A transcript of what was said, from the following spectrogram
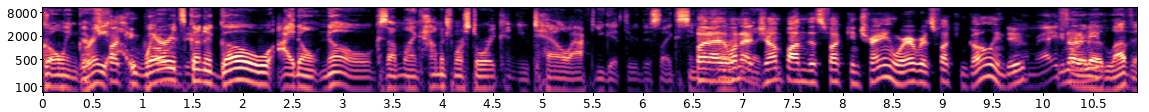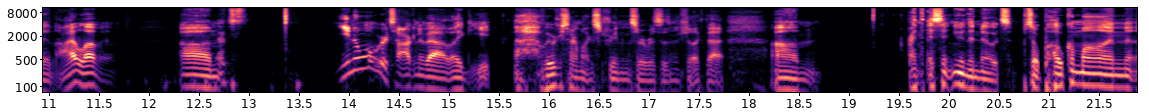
going great. Where going, it's dude. gonna go, I don't know, because I'm like, how much more story can you tell after you get through this like single? But I want to Like, jump on this fucking train wherever it's fucking going, dude. I'm ready you for know it. what I I love it. I love it. Um, That's you know what we were talking about? Like uh, we were just talking about like streaming services and shit like that. Um, I, I sent you the notes. So Pokemon,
